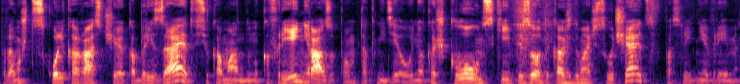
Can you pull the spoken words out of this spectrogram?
Потому что сколько раз человек обрезает всю команду, ну Кафрие ни разу, по-моему, так не делал. У него, конечно, клоунские эпизоды каждый матч случаются в последнее время,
